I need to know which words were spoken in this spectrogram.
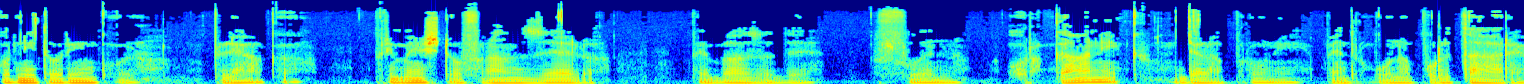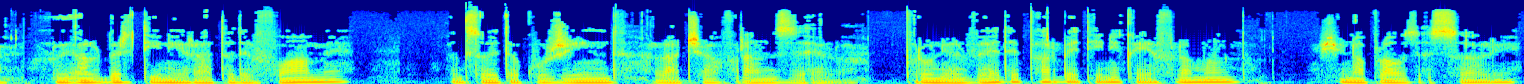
ornitorincul pleacă, primește o franzelă pe bază de fân organic, de la prunii pentru bună purtare. Lui Albertini era atât de foame când se uită cu jind la cea franzelă. Prunii îl vede pe Albertini că e flămând și în aplauze sălii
